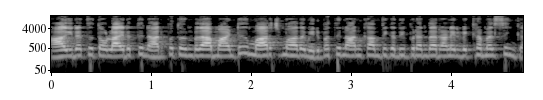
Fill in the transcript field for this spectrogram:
ஆயிரத்து தொள்ளாயிரத்து நாற்பத்தி ஒன்பதாம் ஆண்டு மார்ச் மாதம் இருபத்தி நான்காம் தேதி பிறந்த ரணில் விக்ரமசிங்க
